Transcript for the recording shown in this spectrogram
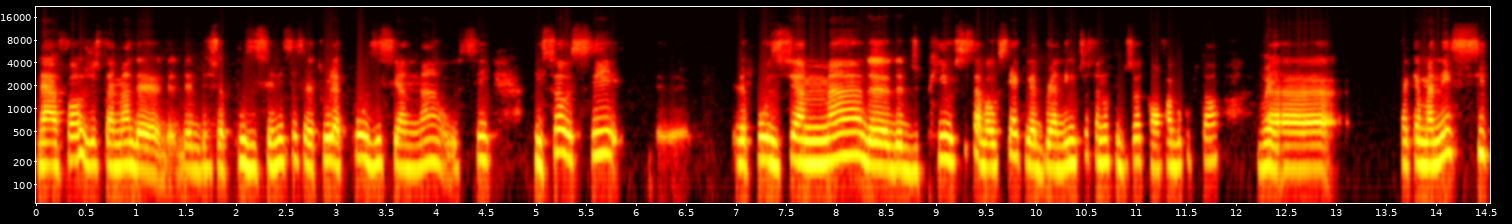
Mais à force, justement, de, se positionner, ça, c'est tout le positionnement aussi. Puis ça aussi, euh, le positionnement du prix aussi, ça va aussi avec le branding. Ça, c'est un autre épisode qu'on va faire beaucoup plus tard. Oui. Euh, fait qu'à un moment donné, si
